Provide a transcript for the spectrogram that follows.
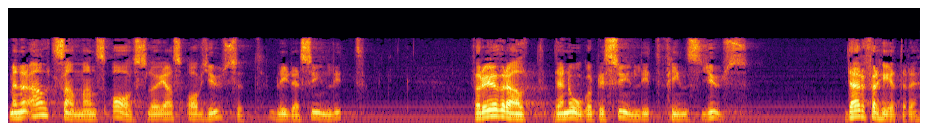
Men när allt sammans avslöjas av ljuset blir det synligt. För överallt där något blir synligt finns ljus. Därför heter det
